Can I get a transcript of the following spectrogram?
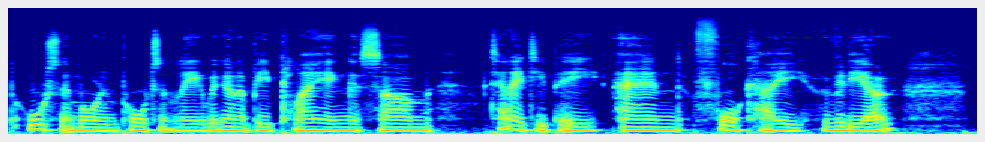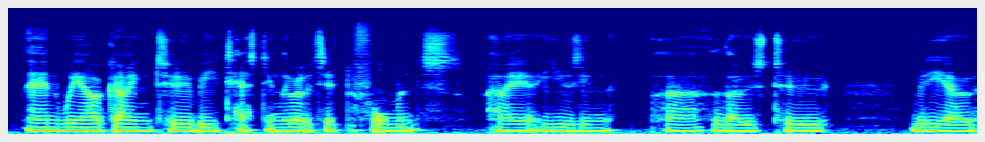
but also more importantly we're going to be playing some 1080p and 4K video and we are going to be testing the relative performance uh, using uh, those two video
